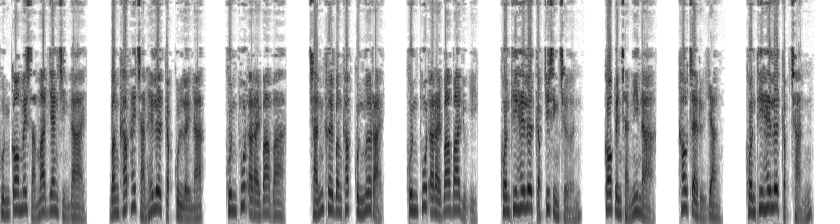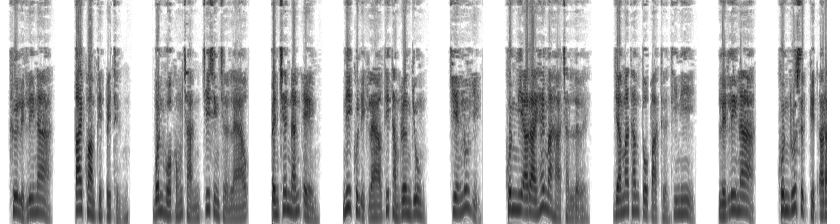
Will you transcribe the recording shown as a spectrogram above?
คุณก็ไม่สามารถแย่งชิงได้ บังคับให้ฉันให้เลือดกับคุณเลยนะ คุณพูดอะไรบ้าๆ ฉันเคยบังคับคุณเมื่อไหร่ คุณพูดอะไรบ้าๆอยู่อีก คนที่ให้เลือดกับจี้ซิงเฉิน ก็เป็นฉันนี่นา เข้าใจหรือยัง คนที่ให้เลือดกับฉัน คือหลินลี่นาใต้ความผิดไปถึง บนหัวของฉันจี้ซิงเฉินแล้ว เป็นเช่นนั้นเอง นี่คุณอีกแล้วที่ทำเรื่องยุ่งเจียงลู่หยิงคุณมีอะไรให้มาหาฉันเลย อย่ามาทำตัวป่าเถื่อนที่นี่ ลินลี่นาคุณรู้สึกผิดอะไร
